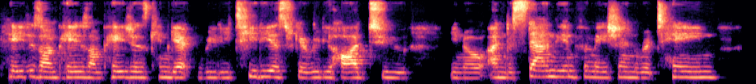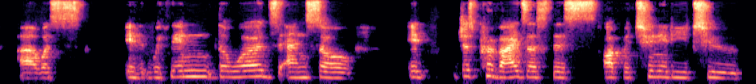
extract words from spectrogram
pages on pages on pages can get really tedious, get really hard to you know, understand the information, retain uh, what's it, within the words. And so it just provides us this opportunity to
